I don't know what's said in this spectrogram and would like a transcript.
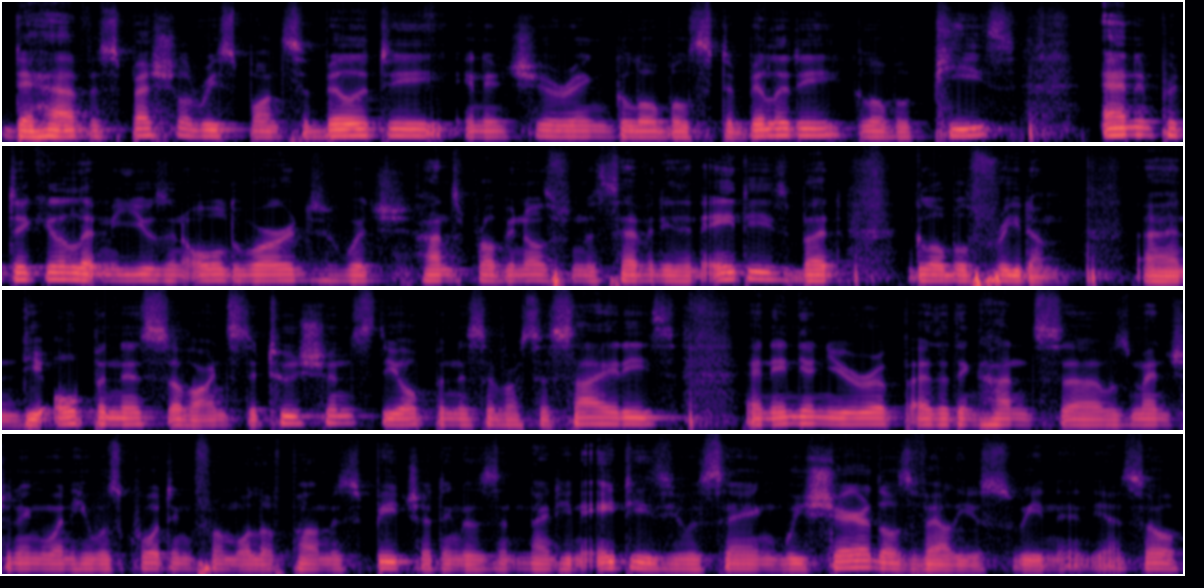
they have a special responsibility in ensuring global stability, global peace, and in particular, let me use an old word which Hans probably knows from the 70s and 80s, but global freedom and the openness of our institutions, the openness of our societies. And India and Europe, as I think Hans uh, was mentioning when he was quoting from Olof Palme's speech, I think it was in the 1980s, he was saying, we share those values, Sweden and India. So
